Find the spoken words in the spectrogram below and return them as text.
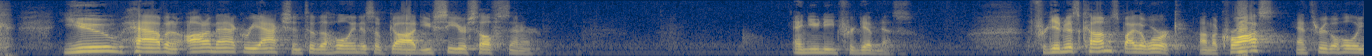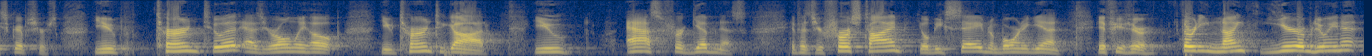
you have an automatic reaction to the holiness of God, you see yourself sinner. And you need forgiveness. Forgiveness comes by the work on the cross and through the Holy Scriptures. You turn to it as your only hope. You turn to God. You ask forgiveness. If it's your first time, you'll be saved and born again. If it's your 39th year of doing it,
